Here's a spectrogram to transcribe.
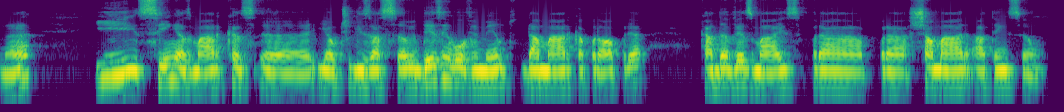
né? E sim, as marcas uh, e a utilização e o desenvolvimento da marca própria cada vez mais para chamar a atenção.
